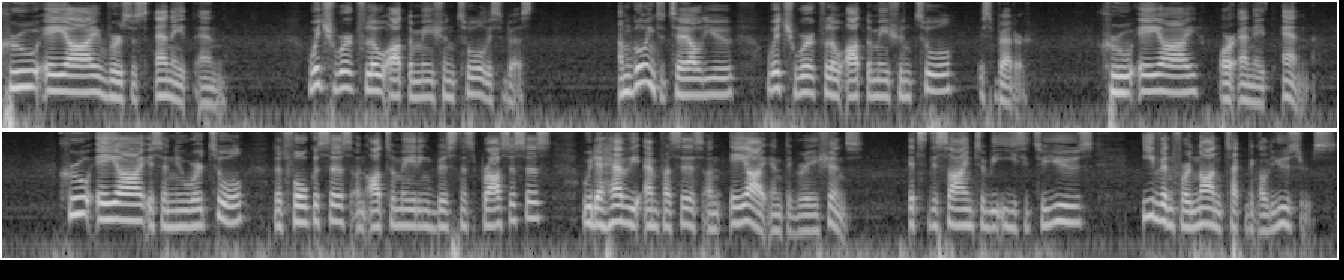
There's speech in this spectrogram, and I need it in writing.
Crew AI versus N8N. Which workflow automation tool is best? I'm going to tell you which workflow automation tool is better. Crew AI or N8N. Crew AI is a newer tool that focuses on automating business processes with a heavy emphasis on AI integrations. It's designed to be easy to use, even for non technical users,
